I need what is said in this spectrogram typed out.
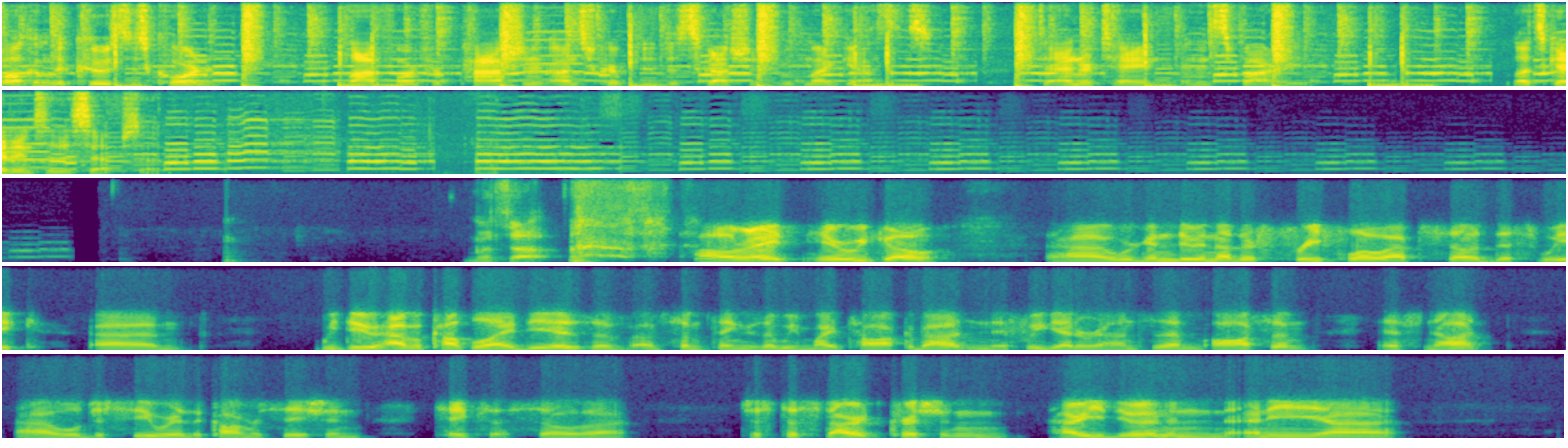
Welcome to Koos's Corner, a platform for passionate, unscripted discussions with my guests to entertain and inspire you. Let's get into this episode. What's up? All right, here we go. Uh, we're going to do another free flow episode this week. Um, we do have a couple ideas of, of some things that we might talk about. And if we get around to them, awesome. If not, uh, we'll just see where the conversation takes us. So, uh, just to start, Christian, how are you doing? And any uh,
